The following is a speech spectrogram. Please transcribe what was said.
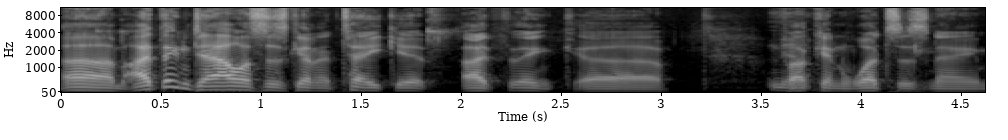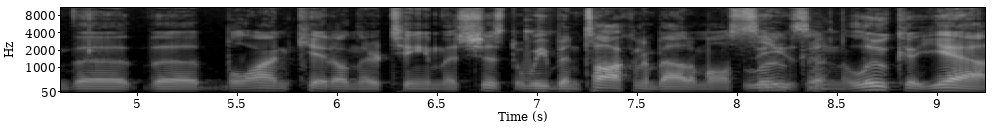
Um, I think Dallas is going to take it. I think. Uh, Fucking what's his name? The the blonde kid on their team. That's just we've been talking about him all season. Luka, yeah.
